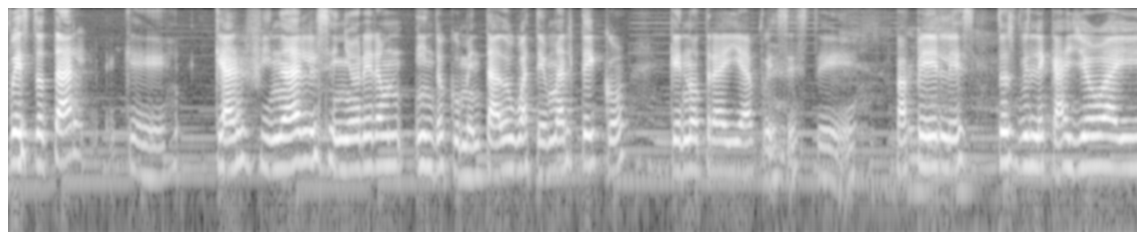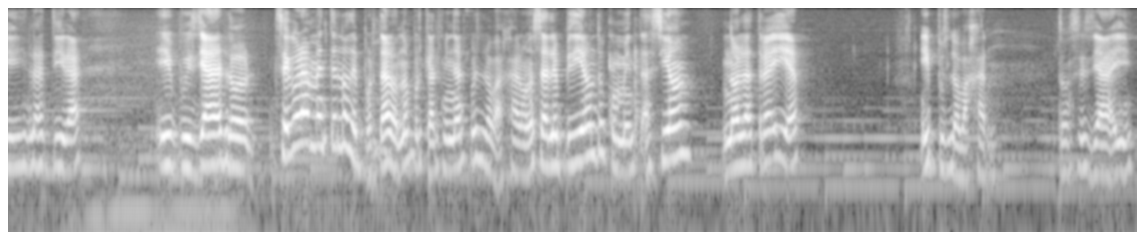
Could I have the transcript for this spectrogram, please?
Pues total, que, que al final el señor era un indocumentado guatemalteco que no traía, pues, este, papeles, entonces pues le cayó ahí la tira. Y pues ya lo, seguramente lo deportaron, ¿no? Porque al final pues lo bajaron. O sea, le pidieron documentación, no la traía. Y pues lo bajaron. Entonces ya ahí.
